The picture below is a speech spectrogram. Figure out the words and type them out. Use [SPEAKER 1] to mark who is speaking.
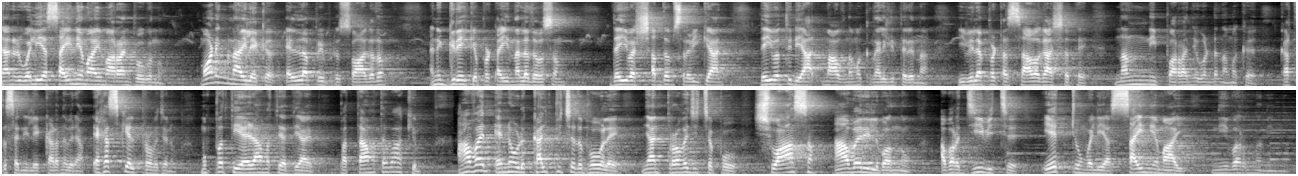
[SPEAKER 1] ഞാനൊരു വലിയ സൈന്യമായി മാറാൻ പോകുന്നു. മോർണിംഗ് മനായിലേക്ക് എല്ലാ പ്രിയപ്പെട്ട സ്വാഗതം. അനുഗ്രഹിക്കപ്പെട്ട ഈ നല്ല ദിവസം ദൈവ ശബ്ദം ശ്രവിക്കാൻ ദൈവത്തിന്റെ ആത്മാവ് നമുക്ക് നൽകിത്തരുന്ന ഈ വിലപ്പെട്ട സാവകാശത്തെ നന്ദി പറഞ്ഞുകൊണ്ട് നമുക്ക് കത്തസന്നിലേക്ക് കടന്നു വരാം. എഹസ്കേൽ പ്രവചനം മുപ്പത്തിയേഴാമത്തെ അധ്യായം പത്താമത്തെ വാക്യം. അവൻ എന്നോട് കൽപ്പിച്ചതുപോലെ ഞാൻ പ്രവചിച്ചപ്പോൾ ശ്വാസം അവരിൽ വന്നു. അവർ ജീവിച്ച് ഏറ്റവും വലിയ സൈന്യമായി നിവർന്നു നിന്നു.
